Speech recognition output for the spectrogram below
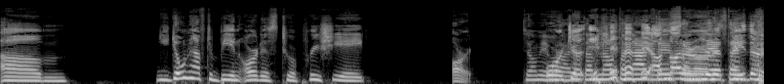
Um, you don't have to be an artist to appreciate art. Tell me Or about just, it. I'm not an artist. I'm not an artist either.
